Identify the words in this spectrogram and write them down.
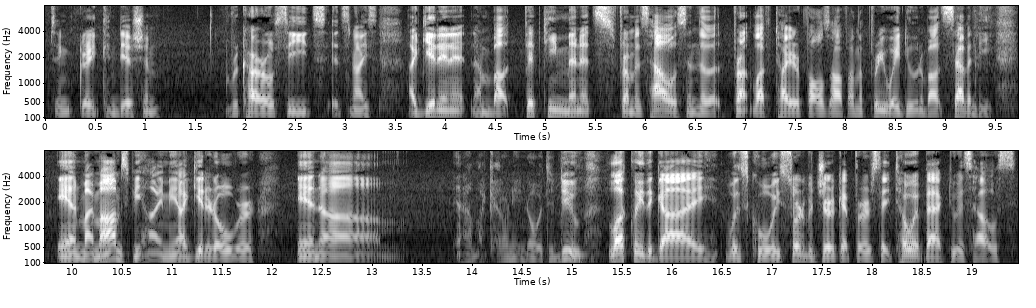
it's in great condition. Recaro seats. It's nice. I get in it, and I'm about 15 minutes from his house, and the front left tire falls off on the freeway doing about 70. And my mom's behind me. I get it over, and um, and I'm like, I don't even know what to do. Luckily, the guy was cool. He's sort of a jerk at first. They tow it back to his house.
